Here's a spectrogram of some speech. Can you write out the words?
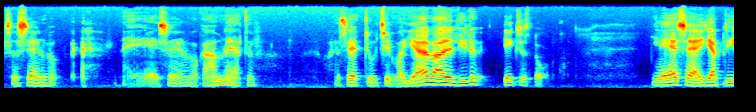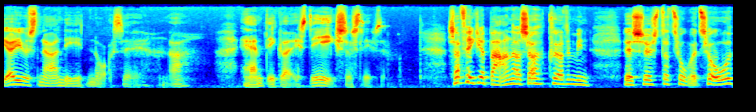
Så sagde han, nej, sagde han, hvor gammel er du? Han sagde du til mig, jeg var en lille, ikke så stor. Ja, sagde jeg, jeg bliver jo snart 19 år, sagde jeg. Nå, jamen det gør jeg, det er ikke så slemt. Så fik jeg barn, og så kørte min øh, søster tog med toget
